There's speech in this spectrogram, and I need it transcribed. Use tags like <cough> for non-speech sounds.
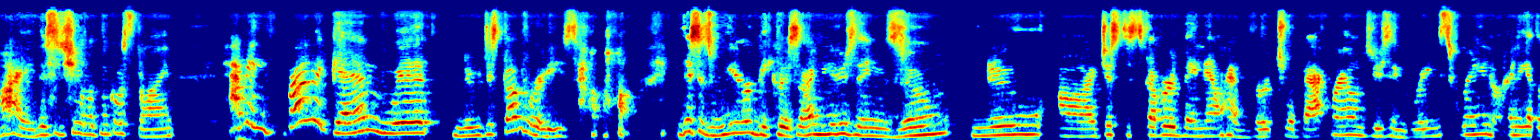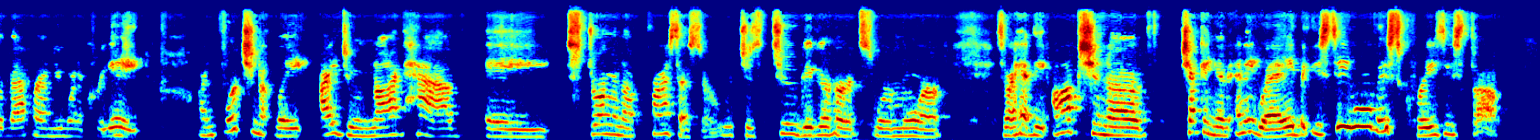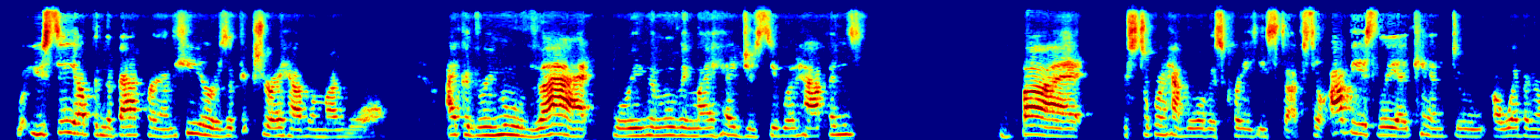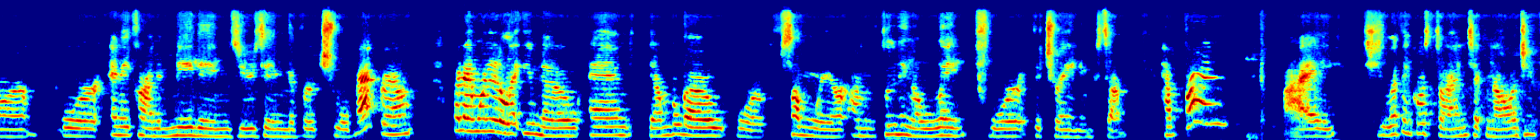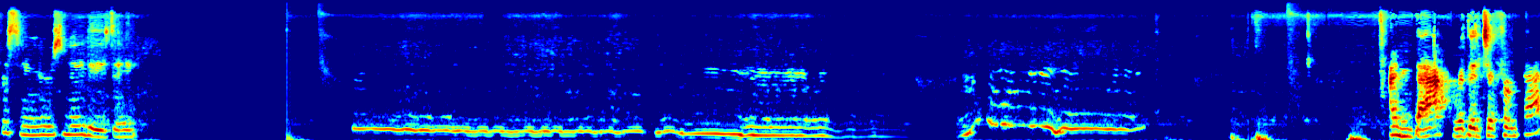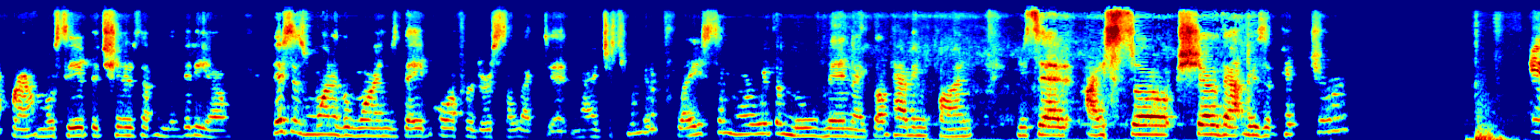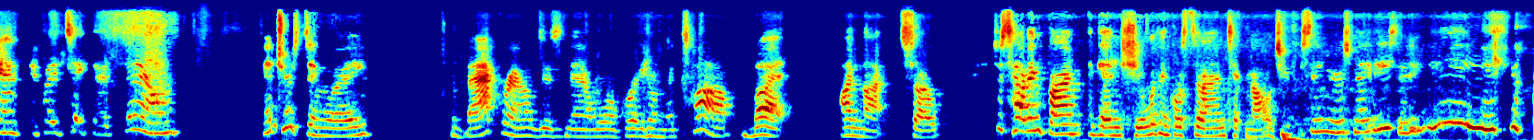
Hi, this is Sheila Finkelstein, having fun again with new discoveries. <laughs> this is weird because I'm using Zoom. New, uh, I just discovered they now have virtual backgrounds using green screen or any other background you want to create. Unfortunately, I do not have a strong enough processor, which is two gigahertz or more. So I had the option of checking it anyway, but you see all this crazy stuff. What you see up in the background here is a picture I have on my wall. I could remove that or even moving my head, you see what happens. But we're still going to have all this crazy stuff. So obviously I can't do a webinar or any kind of meetings using the virtual background but I wanted to let you know, and down below or somewhere, I'm including a link for the training. So have fun. Bye. Sheila Finkelstein, Technology for Seniors Made Easy. I'm back with a different background. We'll see if it shows up in the video this is one of the ones they've offered or selected. And I just wanted to play some more with the movement. I love having fun. He said, I saw show that was a picture. And if I take that down, interestingly, the background is now all great on the top, but I'm not. So just having fun. Again, Sheila Finkelstein, Technology for Seniors Easy. <laughs>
